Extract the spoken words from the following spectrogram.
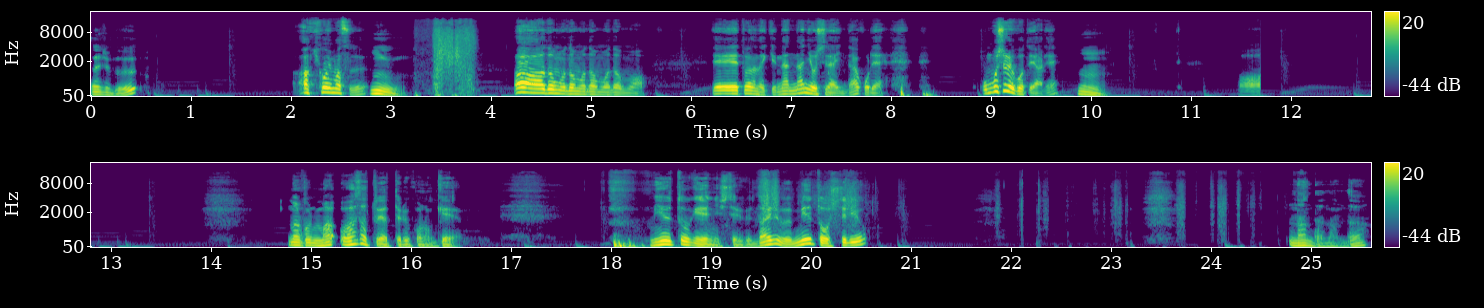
大丈夫？あ、聞こえます？うん。ああ、どうもどうもどうもどうも。えーと、なんだっけ？な、何をしないんだ？これ。面白いことやれ。うん。あまあこれ、ま、わざとやってるこの芸。ミュート芸にしてるけど、大丈夫？ミュート押してるよ。なんだ？なんだ？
